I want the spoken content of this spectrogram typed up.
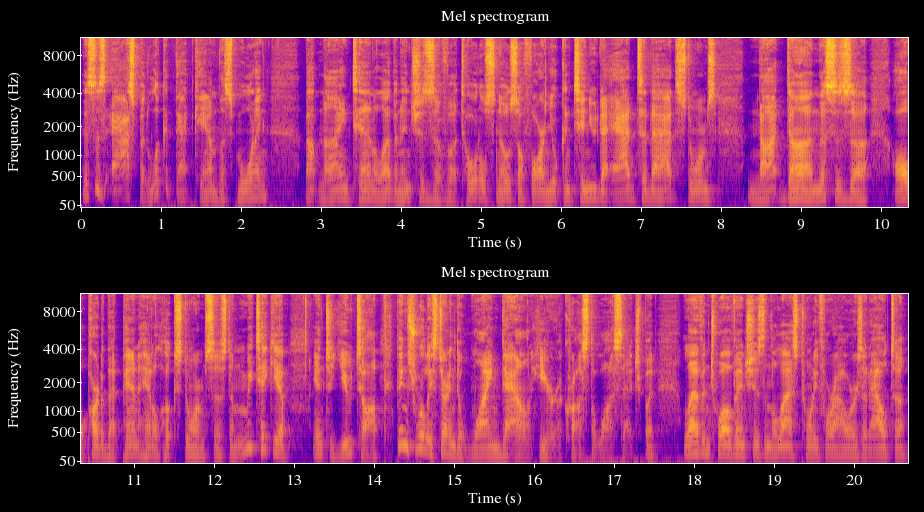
This is Aspen. Look at that cam this morning about 9, 10, 11 inches of uh, total snow so far, and you'll continue to add to that. Storm's not done. This is uh, all part of that Panhandle hook storm system. Let me take you into Utah. Things really starting to wind down here across the Wasatch, but 11, 12 inches in the last 24 hours at Alta.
